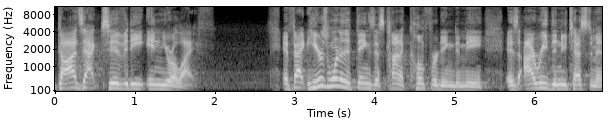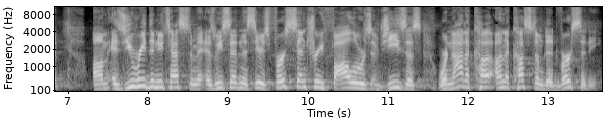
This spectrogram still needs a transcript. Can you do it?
God's activity in your life. In fact, here's one of the things that's kind of comforting to me as I read the New Testament. Um, as you read the New Testament, as we said in the series, first century followers of Jesus were not unaccustomed to adversity.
